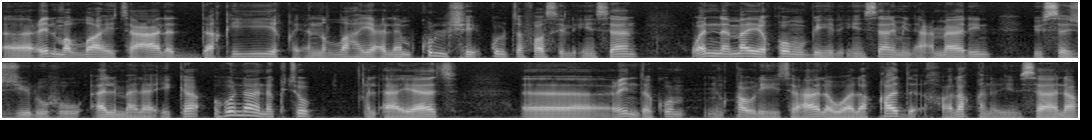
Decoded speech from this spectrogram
علم الله تعالى الدقيق أن الله يعلم كل شيء كل تفاصيل الإنسان وأن ما يقوم به الإنسان من أعمال يسجله الملائكة. هنا نكتب الآيات آه، عندكم من قوله تعالى ولقد خلقنا الإنسان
